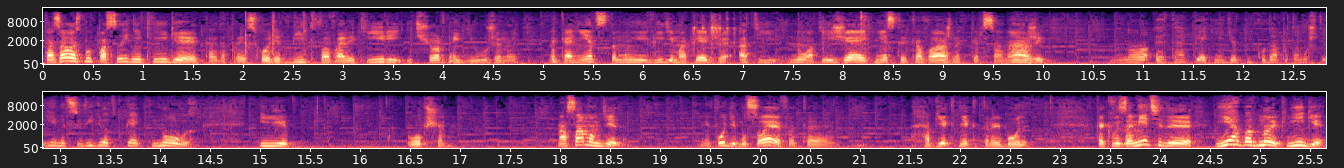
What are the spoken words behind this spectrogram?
казалось бы, в последней книге, когда происходит битва Валькирии и Черной Дюжины, наконец-то мы видим, опять же, от, ну, отъезжает несколько важных персонажей. Но это опять не идет никуда, потому что Емец ведет пять новых. И, в общем, на самом деле, Мефодий Бусаев это объект некоторой боли. Как вы заметили, ни об одной книге,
